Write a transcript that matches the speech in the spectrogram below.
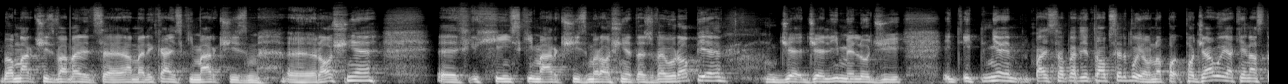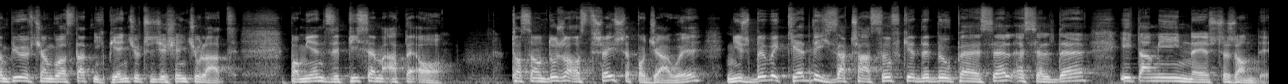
bo marksizm w Ameryce, amerykański marksizm e, rośnie, e, chiński marksizm rośnie też w Europie, gdzie dzielimy ludzi i, i nie wiem, Państwo pewnie to obserwują, no po, podziały jakie nastąpiły w ciągu ostatnich pięciu czy dziesięciu lat pomiędzy PiSem a PO. To są dużo ostrzejsze podziały niż były kiedyś za czasów, kiedy był PSL, SLD i tam i inne jeszcze rządy.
